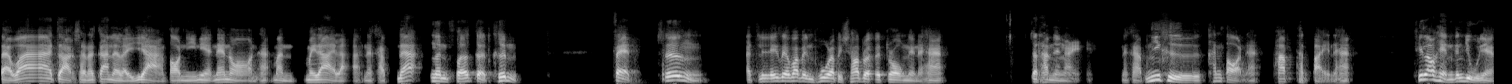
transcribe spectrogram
แต่ว่าจากสถานการณ์หลาย ๆ อย่างตอนนี้เนี่ยแน่นอนฮะมันไม่ได้แล้วนะครับและเงินเฟ้อเกิดขึ้นเฟดซึ่งอาจจะเรียกได้ว่าเป็นผู้รับผิดชอบโดยตรงเนี่ยนะฮะจะทํำยังไงนะครับ นี่คือขั้นตอนนะภาพถัดไปนะฮะที่เราเห็นกันอยู่เนี่ย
